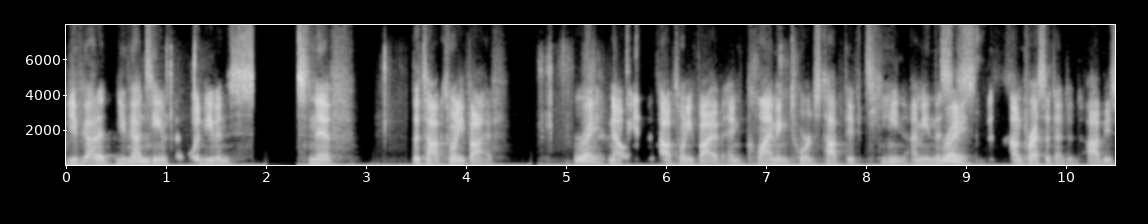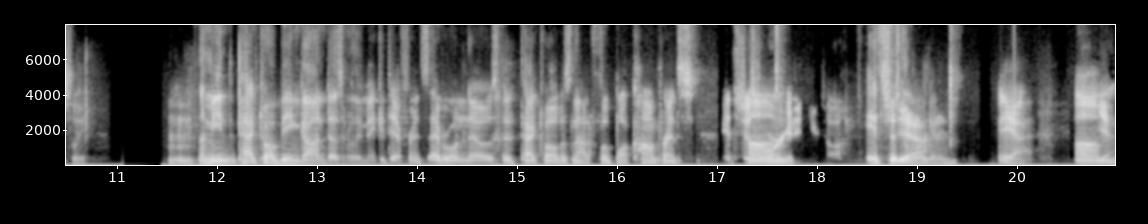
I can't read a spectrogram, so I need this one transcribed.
You've got it. You've got mm. teams that wouldn't even sniff the top 25. Right. Now in the top 25 and climbing towards top 15. I mean, this, right. is, this is unprecedented, obviously. Mm-hmm. I mean, Pac 12 being gone doesn't really make a difference. Everyone knows that Pac 12 is not a football conference. It's just um, Oregon and Utah. It's just yeah. Oregon. Yeah. Um, yeah.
